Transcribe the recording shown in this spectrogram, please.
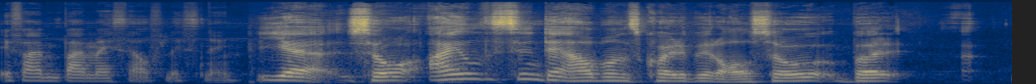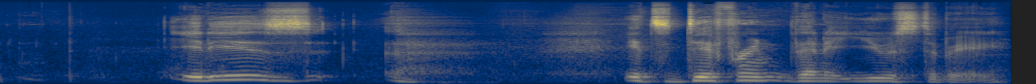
if I'm by myself listening. Yeah, so I listen to albums quite a bit also, but it is it's different than it used to be.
